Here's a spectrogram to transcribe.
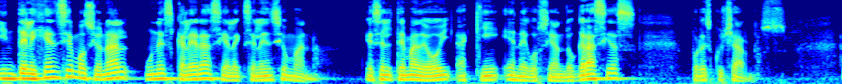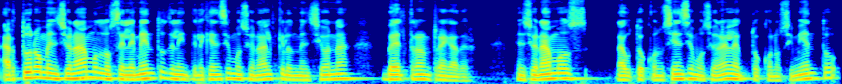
Inteligencia emocional, una escalera hacia la excelencia humana. Es el tema de hoy aquí en Negociando. Gracias por escucharnos. Arturo, mencionamos los elementos de la inteligencia emocional que los menciona Beltran Regader. Mencionamos la autoconciencia emocional, el autoconocimiento.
